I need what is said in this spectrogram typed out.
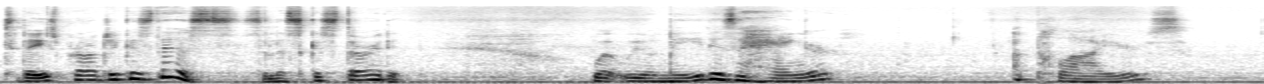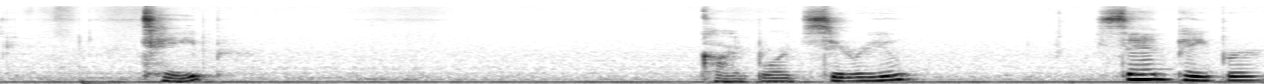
Today's project is this, so let's get started. What we'll need is a hanger, a pliers, tape, cardboard cereal, sandpaper,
